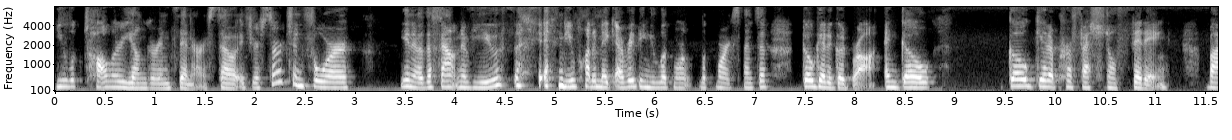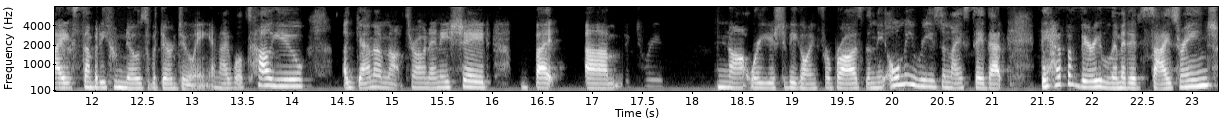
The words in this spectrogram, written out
you look taller younger and thinner. So if you're searching for you know the fountain of youth and you want to make everything you look more look more expensive go get a good bra and go go get a professional fitting by somebody who knows what they're doing. And i will tell you again i'm not throwing any shade but um, not where you should be going for bras. And the only reason I say that, they have a very limited size range.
